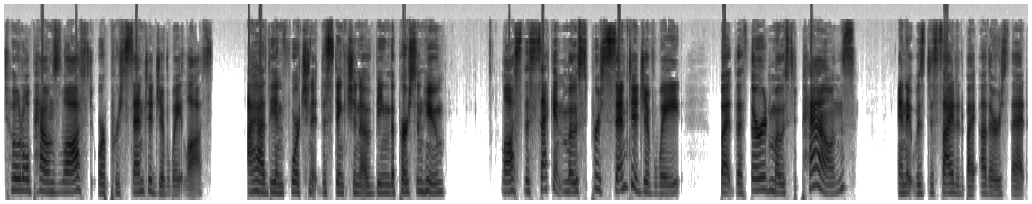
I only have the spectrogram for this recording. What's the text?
total pounds lost or percentage of weight loss. I had the unfortunate distinction of being the person who lost the second most percentage of weight, but the third most pounds. And it was decided by others that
